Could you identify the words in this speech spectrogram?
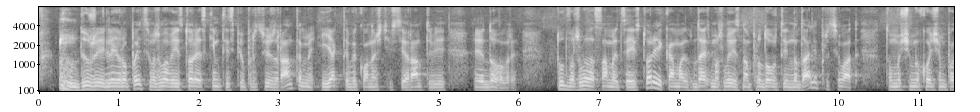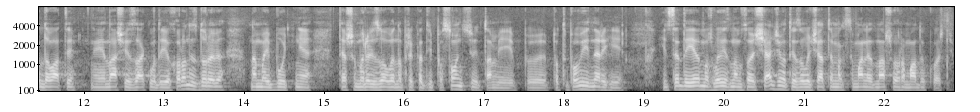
Дуже для європейців важлива історія, з ким ти співпрацюєш з грантами і як ти виконуєш ті всі грантові е, договори. Тут важлива саме ця історія, яка дасть можливість нам продовжити і надалі працювати, тому що ми хочемо подавати е, наші заклади і охорони здоров'я на майбутнє, те, що ми реалізовуємо, наприклад, і по сонцю, і там і по тепловій енергії. І це дає можливість нам заощаджувати і залучати максимально нашу громаду коштів.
